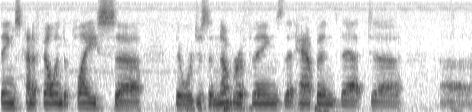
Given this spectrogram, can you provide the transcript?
things kind of fell into place. Uh, there were just a number of things that happened that uh, uh,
